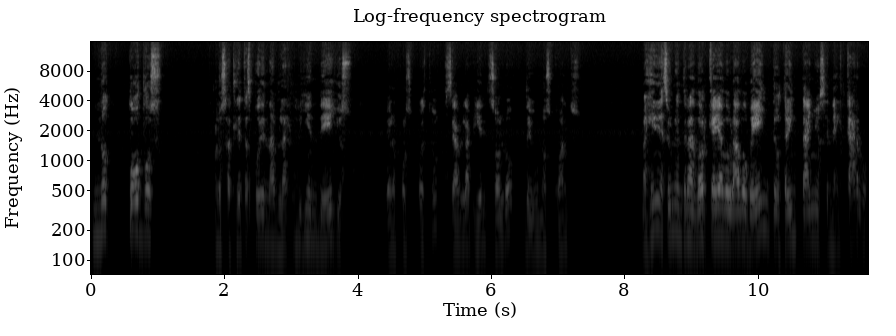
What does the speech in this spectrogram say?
No todos los atletas pueden hablar bien de ellos, pero por supuesto se habla bien solo de unos cuantos. Imagínense un entrenador que haya durado 20 o 30 años en el cargo,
